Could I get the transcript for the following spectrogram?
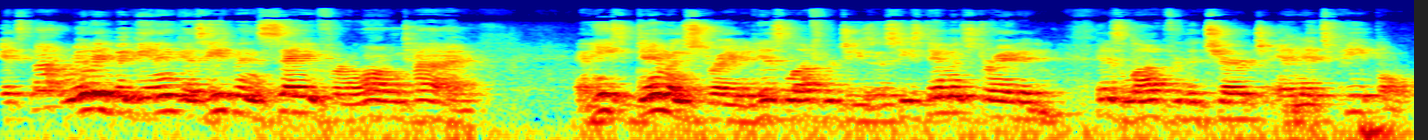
it's not really beginning because he's been saved for a long time. And he's demonstrated his love for Jesus. He's demonstrated his love for the church and its people.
